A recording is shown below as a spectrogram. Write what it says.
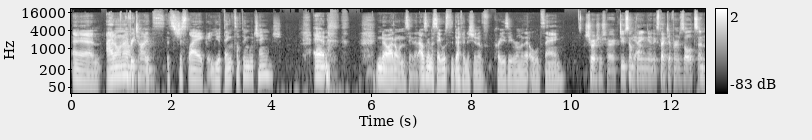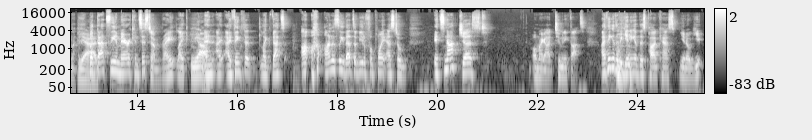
And I don't know. Every time. It's, it's just like you think something would change. And no, I don't want to say that. I was going to say, what's the definition of crazy? Remember that old saying? Sure, sure, sure. Do something and expect different results. And Yeah. but that's the American system, right? Like, Yeah. and I, I think that like that's uh, honestly that's a beautiful point as to it's not just oh my god, too many thoughts. I think at the beginning of this podcast, you know, ye-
